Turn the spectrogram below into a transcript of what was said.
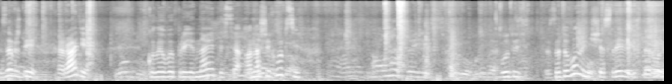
Завжди раді, коли ви приєднаєтеся, а наші хлопці будуть задоволені, щасливі і здорові.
